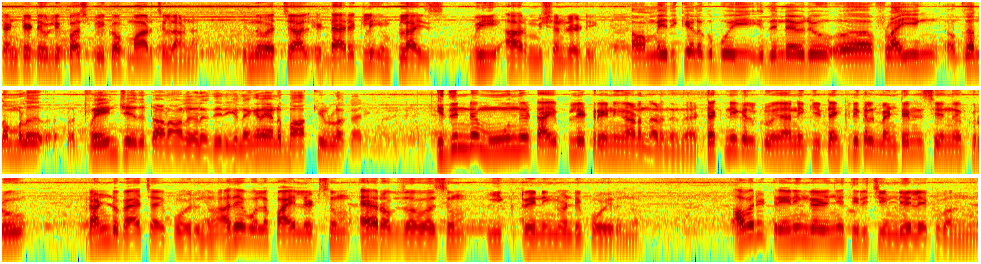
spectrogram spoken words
ടെന്റേറ്റീവ്ലി ഫസ്റ്റ് വീക്ക് ഓഫ് മാർച്ചിലാണ് എന്ന് വെച്ചാൽ it directly implies we are mission ready അമേരിക്കയിലൊക്കെ പോയി ഇതിന്റെ ഒരു ഫ്ലൈയിങ് ഒക്കെ നമ്മൾ ട്രെയിൻ ചെയ്തിട്ടാണ് ആളുകൾ എത്തിയിരിക്കുന്നത്. എങ്ങനെയാണ് ബാക്കിയുള്ള കാര്യങ്ങൾ? ഇതിന്റെ മൂന്ന് ടൈപ്പിലെ ട്രെയിനിങ് ആണ് നടന്നത്. ടെക്നിക്കൽ ക്രൂ ഞാൻ എനിക്ക് ടെക്നിക്കൽ മെയിന്റെനൻസ് ചെയ്യുന്ന ക്രൂ രണ്ട് ബാച്ചായി പോയിരുന്നു. അതേപോലെ പൈലറ്റ്സും എയർ ഒബ്സർവേഴ്സും ഈ ട്രെയിനിങ്ങിന് വേണ്ടി പോയിരുന്നു. അവർ ട്രെയിനിങ് കഴിഞ്ഞ് തിരിച്ച് ഇന്ത്യയിലേക്ക് വന്നു.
